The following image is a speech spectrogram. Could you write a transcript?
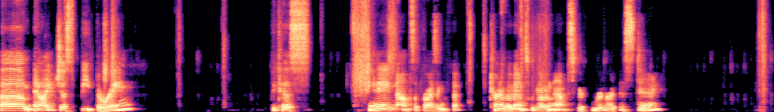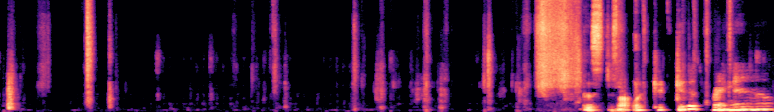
um, and I just beat the rain because, in a not surprising turn of events, we got an atmospheric river this day. This does not look good right now.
